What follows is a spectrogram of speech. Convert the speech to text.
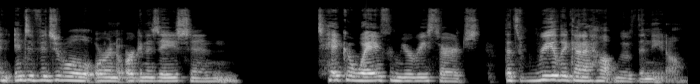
an individual or an organization take away from your research that's really going to help move the needle?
